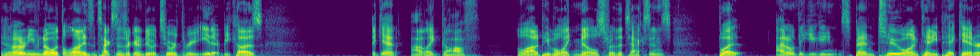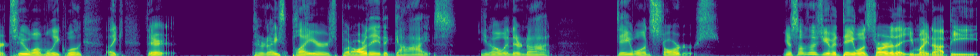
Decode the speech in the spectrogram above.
And I don't even know what the Lions and Texans are going to do at two or three either because, again, I like Goff. A lot of people like Mills for the Texans, but I don't think you can spend two on Kenny Pickett or two on Malik Willis. Like they're they're nice players, but are they the guys? You know, and they're not day one starters. You know, sometimes you have a day one starter that you might not be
